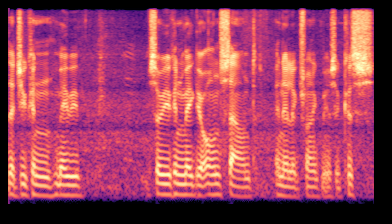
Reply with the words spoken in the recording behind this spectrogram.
that you can maybe so you can make your own sound in electronic music because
